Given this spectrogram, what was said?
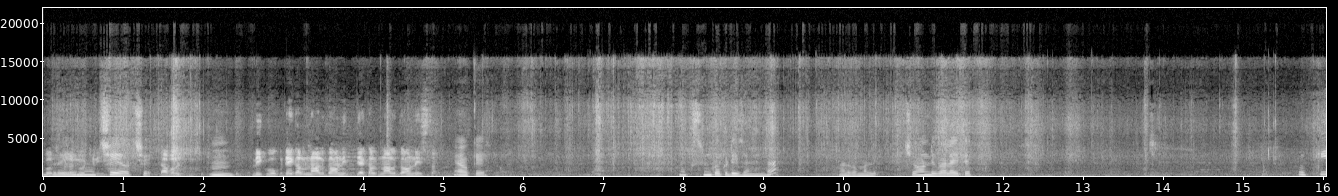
Green వచ్చాయి వచ్చాయి. డబల్. మీకు ఒకటే కలర్ నాలుగు గౌన్ ఇదే కలర్ నాలుగు గౌన్ ఇస్తా. ఓకే. నెక్స్ట్ ఇంకొక డిజైన్ ఉందా? అదిగో మళ్ళీ. చూడండి ఇవాళ అయితే ఓకే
